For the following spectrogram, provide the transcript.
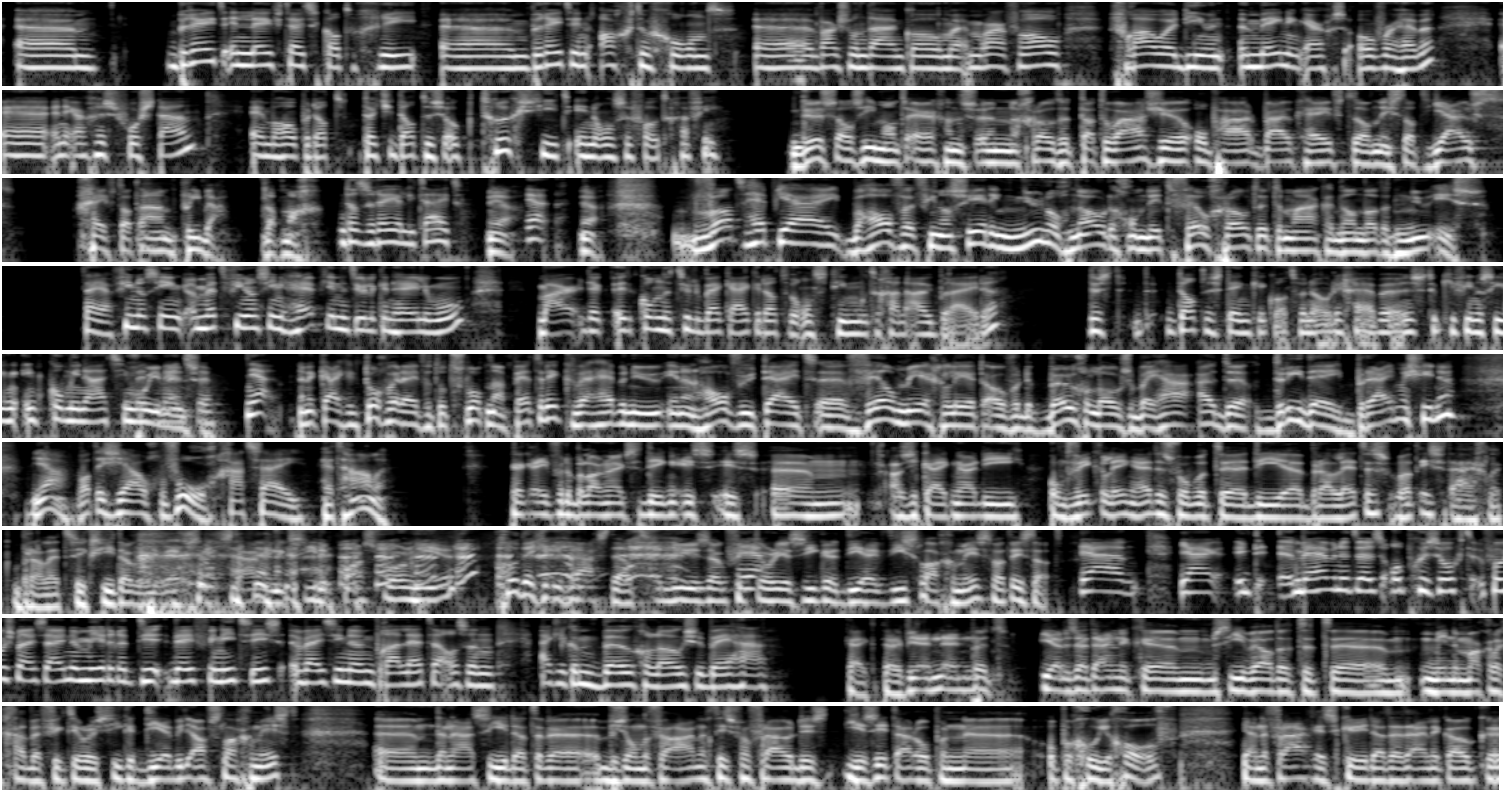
Um, breed in leeftijdscategorie, uh, breed in achtergrond, uh, waar ze vandaan komen. Maar vooral vrouwen die een, mening ergens over hebben uh, en ergens voor staan. En we hopen dat, dat je dat dus ook terugziet in onze fotografie. Dus als iemand ergens een grote tatoeage op haar buik heeft, dan is dat juist, geeft dat aan, prima. Dat mag. Dat is realiteit. Ja. ja. ja. Wat heb jij behalve financiering nu nog nodig om dit veel groter te maken dan dat het nu is? Nou ja, financiering, met financiering heb je natuurlijk een heleboel. Maar er, komt natuurlijk bij kijken dat we ons team moeten gaan uitbreiden. Dus dat is denk ik wat we nodig hebben. Een stukje financiering in combinatie Goeie met mensen. mensen. Ja. En dan kijk ik toch weer even tot slot naar Patrick. We hebben nu in een half uur tijd uh, veel meer geleerd over de beugelloze BH uit de 3D-breimachine. Ja, wat is jouw gevoel? Gaat zij het halen? Kijk, een van de belangrijkste dingen is, is um, als je kijkt naar die ontwikkeling, hè, dus bijvoorbeeld uh, die uh, bralettes. Wat is het eigenlijk, bralettes? Ik zie het ook op die website staan en ik zie de pasvorm hier. Goed dat je die vraag stelt. En nu is ook Victoria's ja. Secret, die heeft die slag gemist. Wat is dat? Ja, ja ik, we hebben het dus opgezocht. Volgens mij zijn er meerdere de definities. Wij zien een bralette als een, eigenlijk een beugeloze BH. Kijk, daar heb je. En, en Punt. Ja, dus uiteindelijk um, zie je wel dat het uh, minder makkelijk gaat bij Victoria's Secret. Die hebben die afslag gemist. Um, daarna zie je dat er uh, bijzonder veel aandacht is van vrouwen. Dus je zit daar op een, uh, op een goede golf. Ja, en de vraag is: kun je dat uiteindelijk ook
